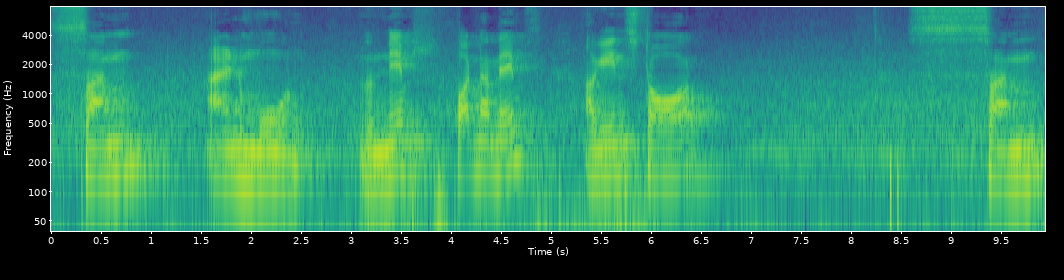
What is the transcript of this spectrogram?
sun and moon. The names partner names again star sun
